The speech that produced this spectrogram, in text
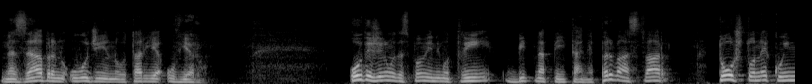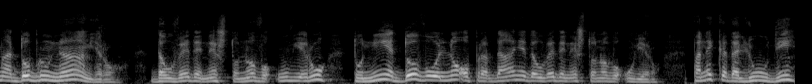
na zabranu uvođenja novotarija u vjeru. Ovdje želimo da spomenimo tri bitna pitanja. Prva stvar, to što neko ima dobru namjeru da uvede nešto novo u vjeru, to nije dovoljno opravdanje da uvede nešto novo u vjeru. Pa nekada ljudi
